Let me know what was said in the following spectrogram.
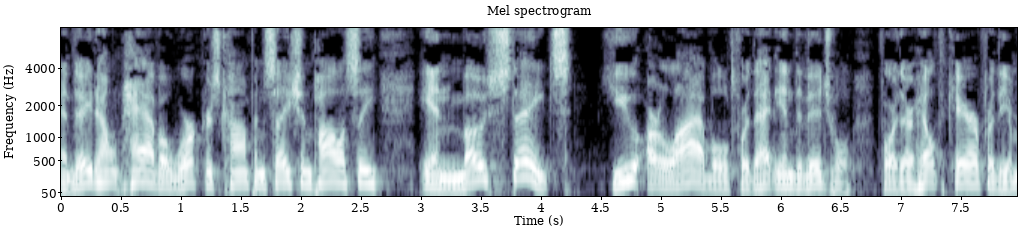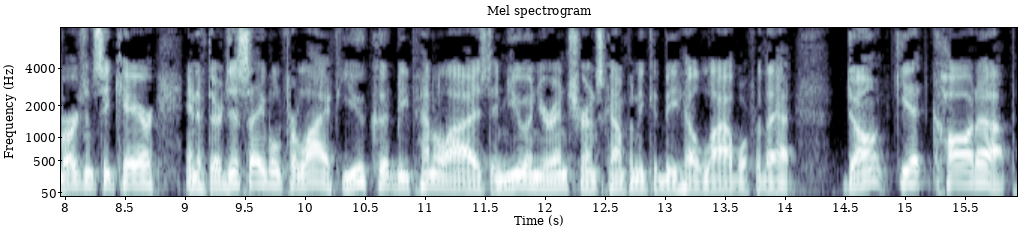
and they don't have a workers compensation policy in most states you are liable for that individual, for their health care, for the emergency care, and if they're disabled for life, you could be penalized and you and your insurance company could be held liable for that. Don't get caught up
